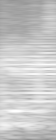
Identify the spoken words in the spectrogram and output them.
Yes,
